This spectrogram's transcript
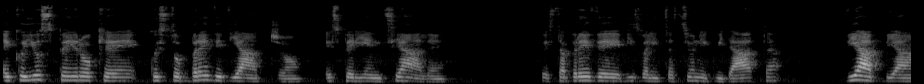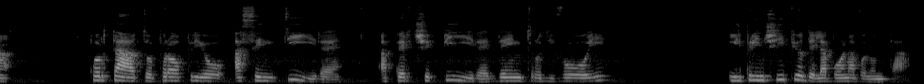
Ecco, io spero che questo breve viaggio esperienziale, questa breve visualizzazione guidata, vi abbia portato proprio a sentire, a percepire dentro di voi il principio della buona volontà.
